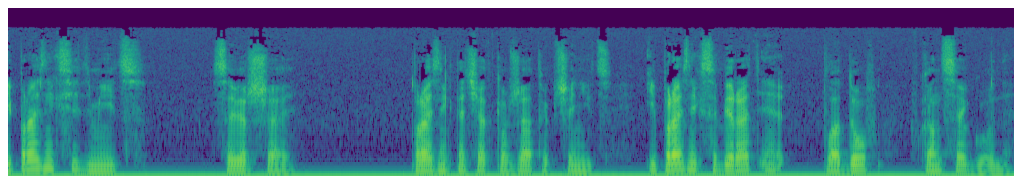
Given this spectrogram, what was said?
И праздник седмиц совершай. Праздник начатков жатвы пшеницы. И праздник собирать плодов в конце года.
